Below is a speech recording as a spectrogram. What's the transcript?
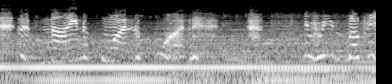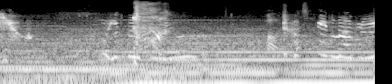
That's 911. We love you. We love you. Apologize. We love you.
